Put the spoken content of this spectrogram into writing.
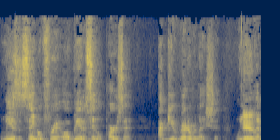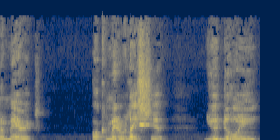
me as a single friend or being a single person, I get rid of relationship. When you're in a marriage or committed relationship, you're doing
